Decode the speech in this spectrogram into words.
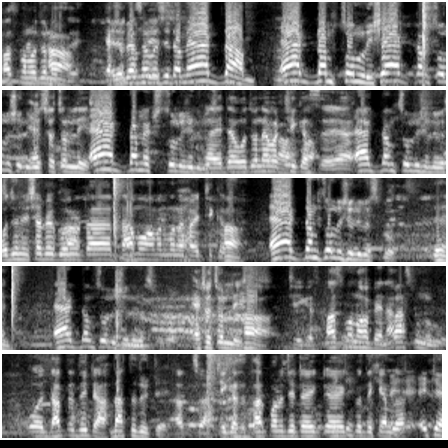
পাঁচ পনেরো জন হ্যাঁ, আছে। এটা বেচা বেশি দাম একদম একদম চল্লিশ একদম চল্লিশ হলে একশো চল্লিশ। একদম একশো চল্লিশ হলে না, এটা ওজন আবার ঠিক আছে। একদম চল্লিশ হলে ওজন হিসাবে গরুটার দামও আমার মনে হয় ঠিক আছে। হ্যাঁ একদম চল্লিশ হলে বেচবো। দেখেন। একদম চল্লিশ হলে বেচবো। একশো চল্লিশ? হ্যাঁ। ঠিক আছে। পাঁচ মনে হবে না? পাঁচ মন হব। ও দাঁতে দুইটা? দাঁতে দুইটা। আচ্ছা ঠিক আছে। তারপরে যেটা একটা একটু দেখি আমরা। এটা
